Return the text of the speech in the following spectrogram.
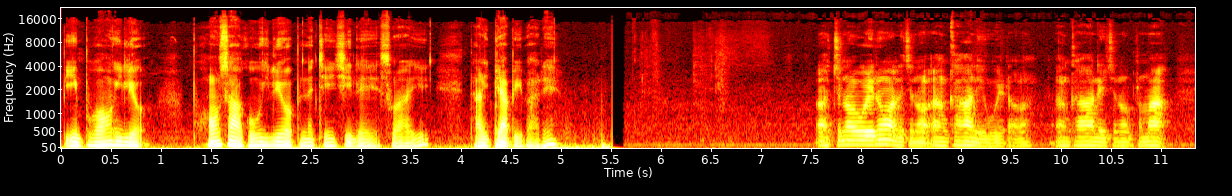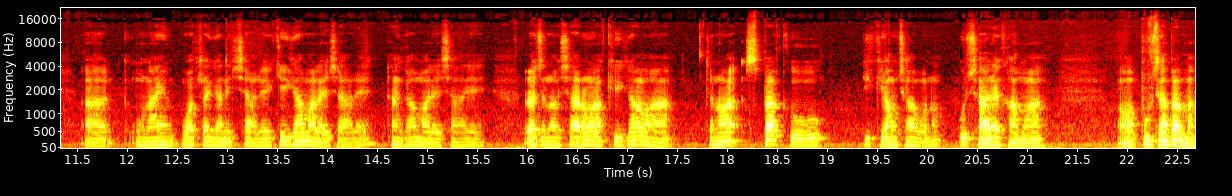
ပြီးရင်ဘူကောင်းဤလျော့ဘူကောင်းစာကိုဤလျော့ဘယ်နှချိန်ရှိလဲဆိုတာကြီးဒါကြီးပြပေးပါတယ်အာကျွန်တော်ဝယ်တော့ကလည်းကျွန်တော်အန်ကားကနေဝယ်တာပါအန်ကားကနေကျွန်တော်ပထမအာ online website ကနေရှာတယ် Kika မှာလည်းရှာတယ်အန်ကားမှာလည်းရှာတယ်အဲ့တော့ကျွန်တော်ရှာတော့ Kika မှာကျွန်တော် Spark ကို ဒီကြောင်းချပါတော့ကိုရှာတဲ့အခါမှာအော်ပူဆန်ဘက်မှာ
